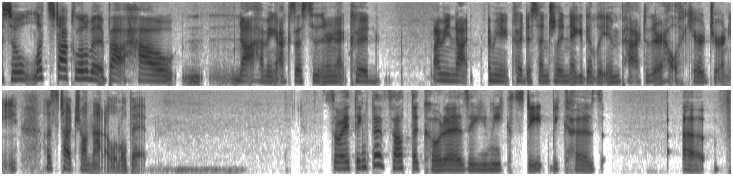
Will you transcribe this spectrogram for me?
So let's talk a little bit about how n- not having access to the internet could, I mean, not, I mean, it could essentially negatively impact their healthcare journey. Let's touch on that a little bit. So I think that South Dakota is a unique state because of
